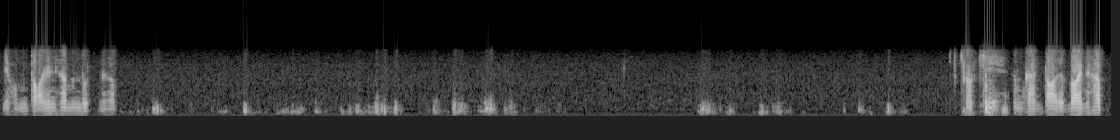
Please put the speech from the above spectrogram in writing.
เดี๋ยวผมต่อเล่นครับ มันหลุดนะครับโอเคทำการต่อเรียบร้อยนะครับ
